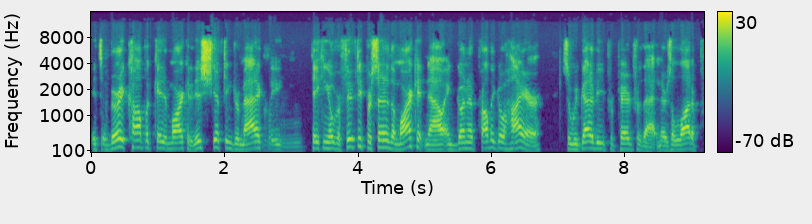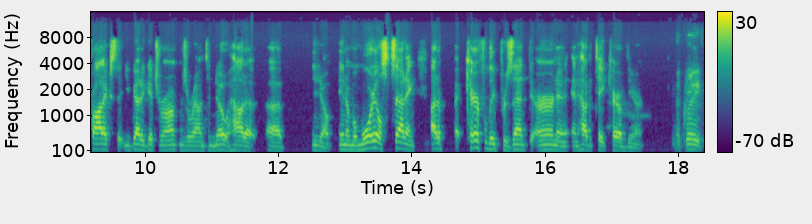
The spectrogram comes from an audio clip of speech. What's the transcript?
It's a very complicated market. It is shifting dramatically, mm-hmm. taking over 50% of the market now and going to probably go higher. So we've got to be prepared for that. And there's a lot of products that you've got to get your arms around to know how to, uh, you know, in a memorial setting, how to carefully present the urn and, and how to take care of the urn. Great.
